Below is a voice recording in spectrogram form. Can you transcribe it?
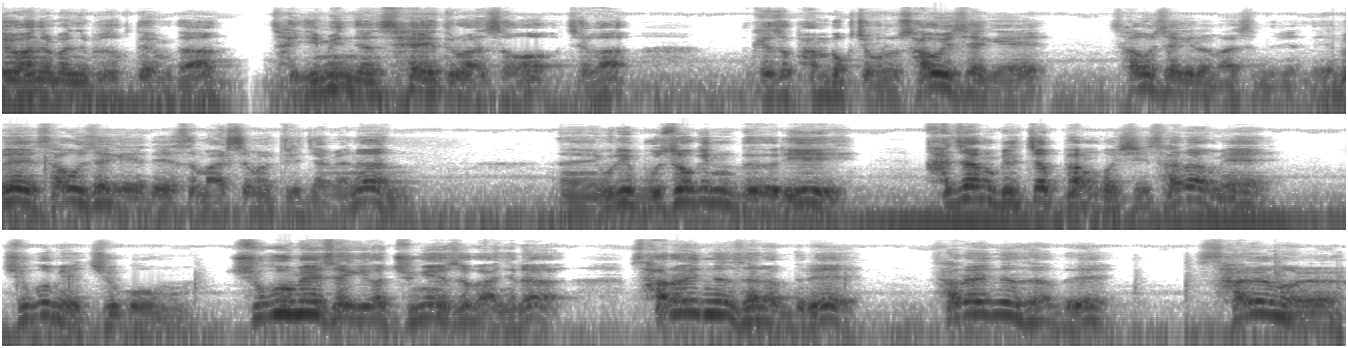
안녕하세요. 하늘반지 부석대입니다. 자, 이민년 새해 들어와서 제가 계속 반복적으로 사후세계, 사후세계를 말씀드렸는데, 왜 사후세계에 대해서 말씀을 드리자면은, 예, 우리 무속인들이 가장 밀접한 것이 사람의 죽음이에요, 죽음. 죽음의 세계가 중요해서가 아니라, 살아있는 사람들의, 살아있는 사람들의 삶을,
